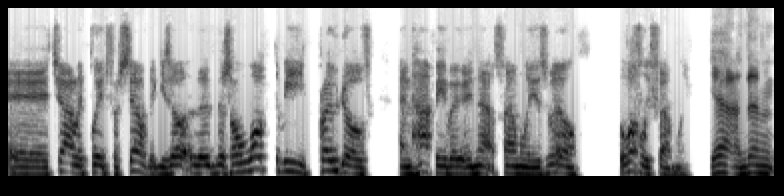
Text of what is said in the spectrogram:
uh, Charlie played for Celtic, there's a lot to be proud of and happy about in that family as well. A lovely family. Yeah, and then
